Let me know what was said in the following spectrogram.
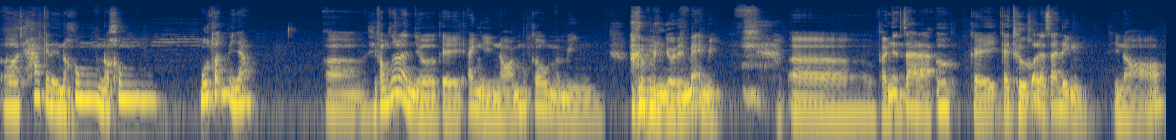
uh, hai cái đấy nó không nó không mâu thuẫn với nhau. Uh, thì phong rất là nhớ cái anh ấy nói một câu mà mình mình nhớ đến mẹ mình. Uh, và nhận ra là ừ cái cái thứ gọi là gia đình thì nó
